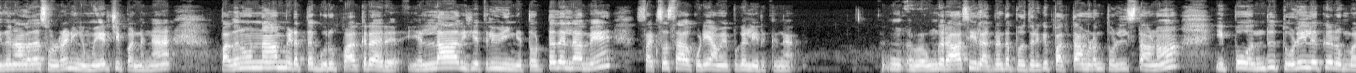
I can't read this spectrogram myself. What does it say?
இதனால தான் சொல்கிறேன் நீங்கள் முயற்சி பண்ணுங்கள் பதினொன்றாம் இடத்தை குரு பார்க்குறாரு. எல்லா விஷயத்துலையும் நீங்கள் தொட்டது எல்லாமே சக்ஸஸ் ஆகக்கூடிய அமைப்புகள் இருக்குங்க. உங்கள் ராசி லக்னத்தை பொறுத்த வரைக்கும் பத்தாம் இடம் தொழில் ஸ்தானம். இப்போ வந்து தொழிலுக்கு ரொம்ப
